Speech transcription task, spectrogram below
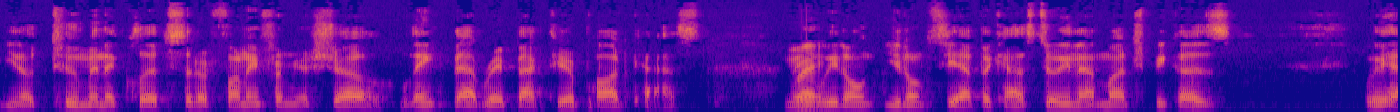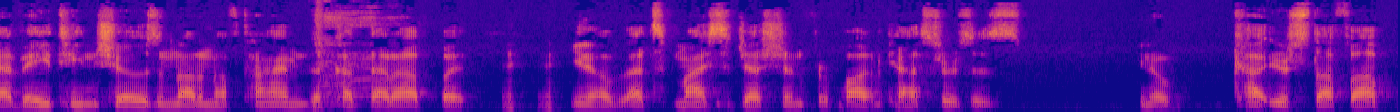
you know two minute clips that are funny from your show. Link that right back to your podcast. I mean, Right. we don't you don't see Epicast doing that much because we have 18 shows and not enough time to cut that up. But you know, that's my suggestion for podcasters is you know cut your stuff up,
